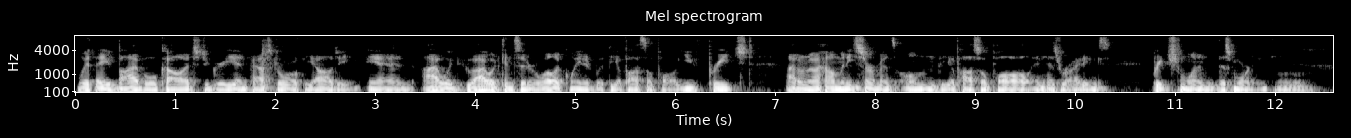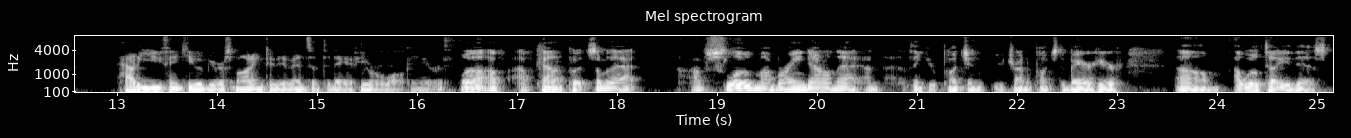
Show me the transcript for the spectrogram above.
with a Bible college degree in pastoral theology, and I would, who I would consider well acquainted with the Apostle Paul. You've preached, I don't know how many sermons on the Apostle Paul and his writings. Preached one this morning. Mm. How do you think he would be responding to the events of today if he were walking the earth? Well, I've I've kind of put some of that. I've slowed my brain down on that. I, I think you're punching. You're trying to punch the bear here. Um, I will tell you this.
